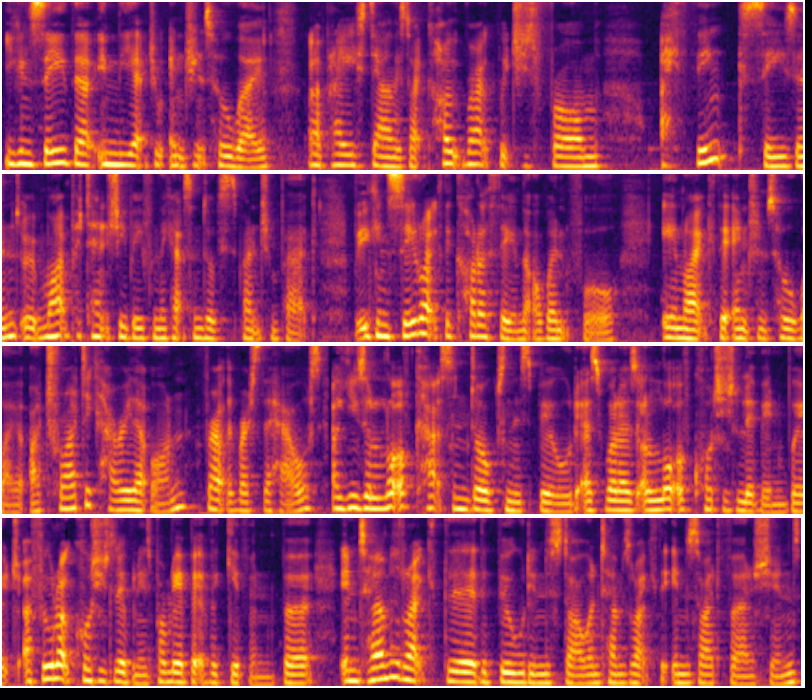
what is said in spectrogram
you can see that in the actual entrance hallway, I placed down this like coat rack, which is from I think Seasons, or it might potentially be from the Cats and Dogs expansion pack. But you can see like the colour theme that I went for in like the entrance hallway. I tried to carry that on throughout the rest of the house. I use a lot of cats and dogs in this build, as well as a lot of cottage living, which I feel like cottage living is probably a bit of a given. But in terms of like the the building style, in terms of like the inside furnishings,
